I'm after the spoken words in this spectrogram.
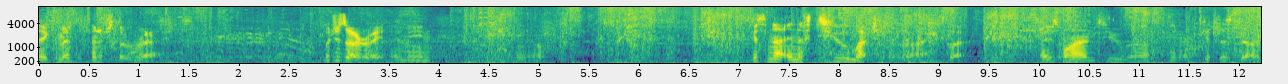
take a minute to finish the rift. Which is alright, I mean, you know. I guess I'm not in a, too much of a rush, but I just wanted to, uh, you know, get this done.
